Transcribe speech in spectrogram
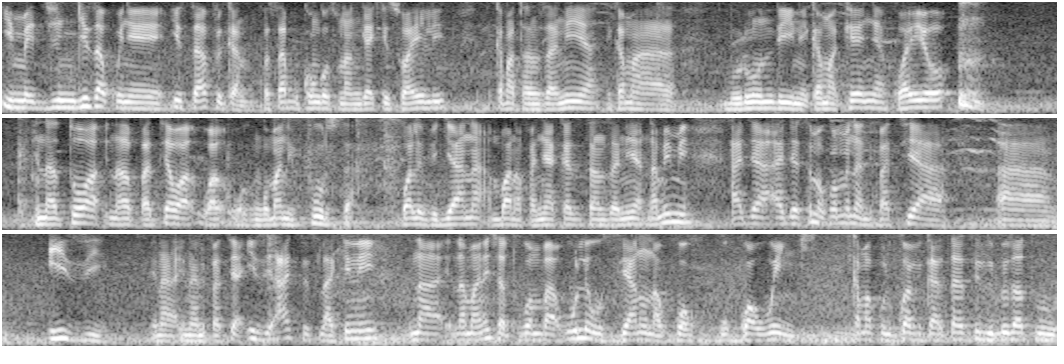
imejiingiza kwenye East African kwa sababu Kongo tunaongea Kiswahili, ni kama Tanzania, ni kama Burundi, ni kama Kenya, kwa hiyo inatoa inawapatia wakongomani wa, wa fursa wale vijana ambao wanafanyia kazi Tanzania, na mimi haja hajasema kwamba inanipatia uh, easy ina, inanipatia easy access, lakini ina, inamaanisha tu kwamba ule uhusiano unakuwa kwa wingi. Kama kulikuwa vikaratasi vilibidi tu,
